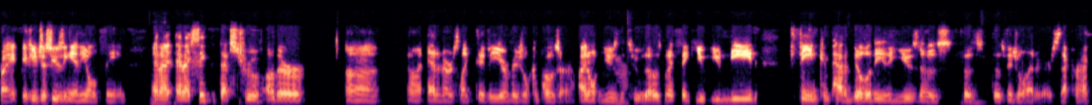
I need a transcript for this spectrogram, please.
right? If you're just using any old theme, and I and I think that that's true of other uh, uh, editors like Divi or Visual Composer. I don't use the two of those, but I think you you need theme compatibility to use those those those visual editors. Is that correct?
